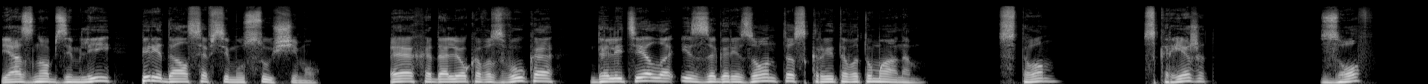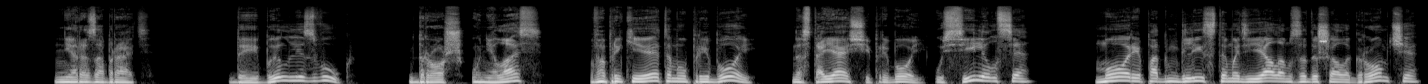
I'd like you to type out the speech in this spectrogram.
и озноб земли передался всему сущему. Эхо далекого звука долетело из-за горизонта, скрытого туманом. Стон, скрежет, Зов? Не разобрать. Да и был ли звук? Дрожь унялась? Вопреки этому прибой, настоящий прибой, усилился. Море под мглистым одеялом задышало громче,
